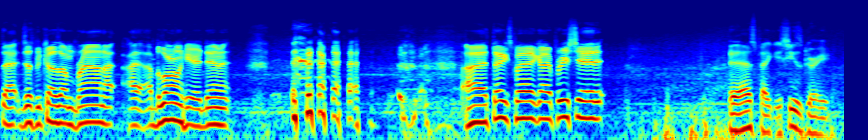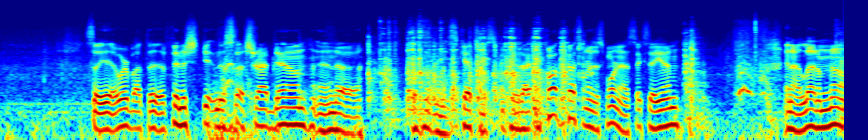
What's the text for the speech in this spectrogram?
that just because I'm brown, I, I, I belong here. Damn it. All right, thanks, Peg. I appreciate it. Yeah, that's Peggy. She's great. So yeah, we're about to finish getting this stuff strapped down, and uh, this is gonna sketches because I, I called the customer this morning at 6 a.m. and I let them know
